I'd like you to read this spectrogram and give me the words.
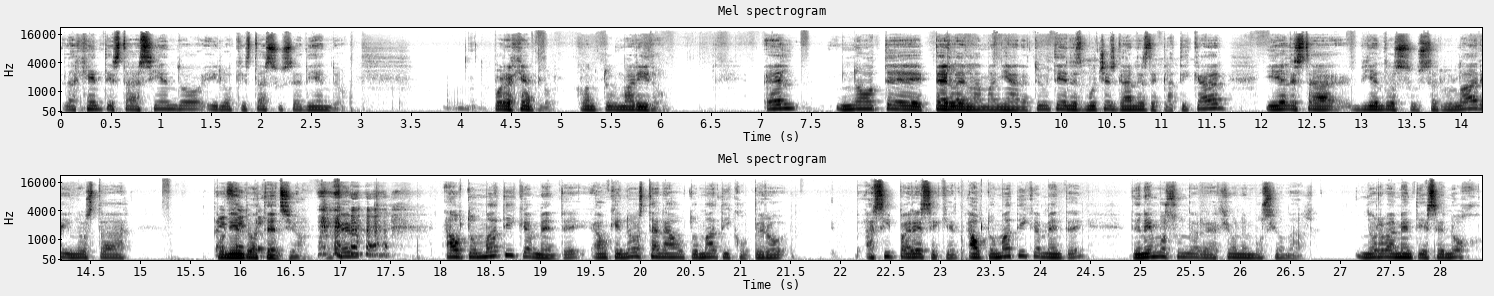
la gente está haciendo y lo que está sucediendo. Por ejemplo, con tu marido. Él no te pela en la mañana. Tú tienes muchas ganas de platicar y él está viendo su celular y no está poniendo atención. automáticamente, aunque no es tan automático, pero así parece que automáticamente tenemos una reacción emocional. Normalmente es enojo.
